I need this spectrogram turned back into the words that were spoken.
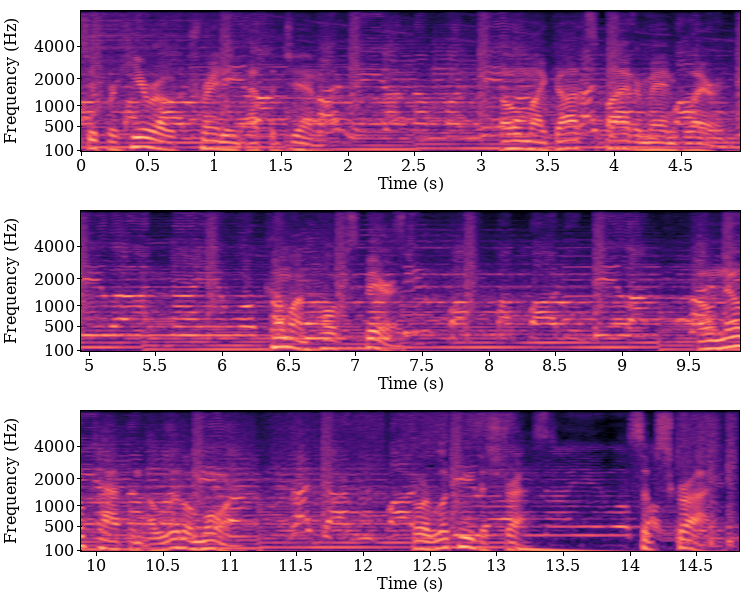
Superhero training at the gym. Oh my god, Spider-Man glaring. Come on, Hulk spirit. Oh no, Captain, a little more. We're looking distressed. Subscribe.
